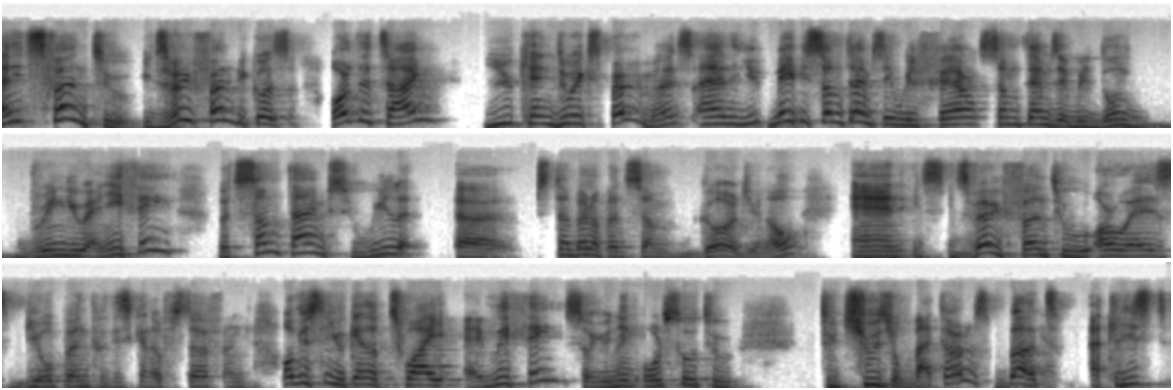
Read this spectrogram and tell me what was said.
and it's fun too. It's very fun because all the time you can do experiments and you, maybe sometimes they will fail sometimes they will don't bring you anything but sometimes you will uh, stumble upon some gold you know and it's it's very fun to always be open to this kind of stuff and obviously you cannot try everything so you need also to to choose your battles but yeah. at least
